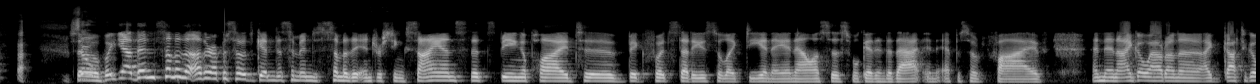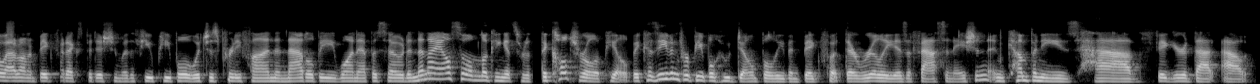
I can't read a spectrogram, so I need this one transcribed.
So, but yeah, then some of the other episodes get into some into some of the interesting science that's being applied to Bigfoot studies. So, like DNA analysis, we'll get into that in episode five. And then I go out on a, I got to go out on a Bigfoot expedition with a few people, which is pretty fun, and that'll be one episode. And then I also am looking at sort of the cultural appeal because even for people who don't believe in Bigfoot, there really is a fascination, and companies have figured that out.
